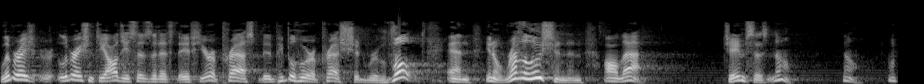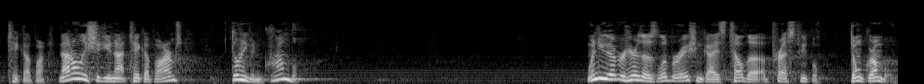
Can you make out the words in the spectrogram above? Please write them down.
Liberation, liberation theology says that if, if you're oppressed, the people who are oppressed should revolt and, you know, revolution and all that. James says, no, no, don't take up arms. Not only should you not take up arms, don't even grumble. When do you ever hear those liberation guys tell the oppressed people, don't grumble?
